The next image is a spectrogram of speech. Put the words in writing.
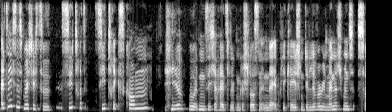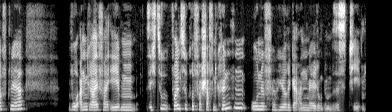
Als nächstes möchte ich zu Citrix kommen. Hier wurden Sicherheitslücken geschlossen in der Application Delivery Management Software wo Angreifer eben sich zu, vollen Zugriff verschaffen könnten, ohne vorherige Anmeldung im System.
